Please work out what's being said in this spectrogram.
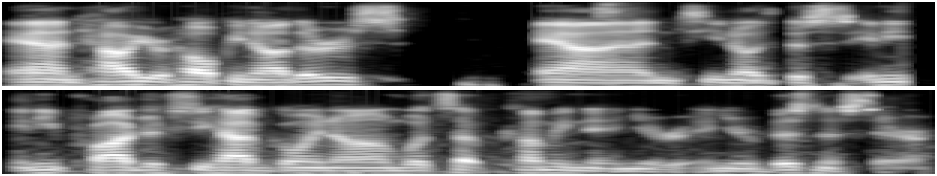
and how you're helping others and, you know, just any, any projects you have going on, what's upcoming in your, in your business there.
